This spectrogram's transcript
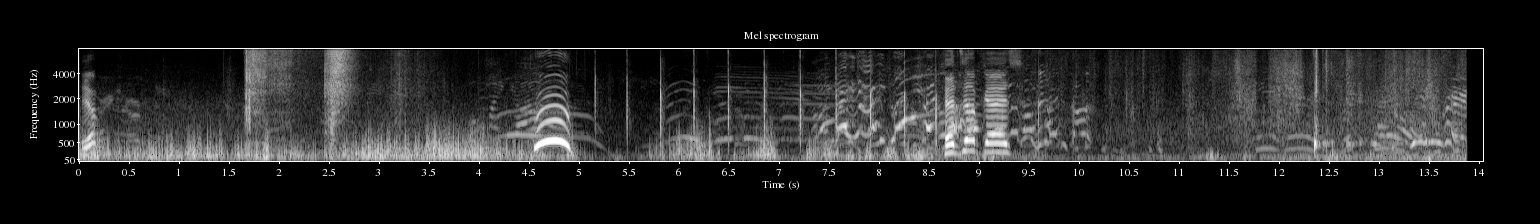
Yep. Oh Woo! Heads up, guys.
